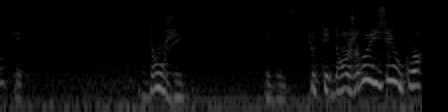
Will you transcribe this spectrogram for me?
Ok. Danger. Mais tout est dangereux ici ou quoi?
